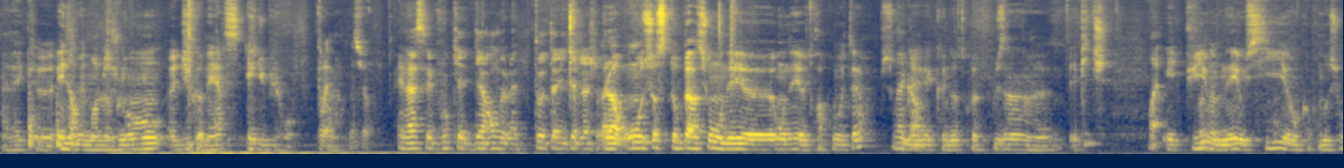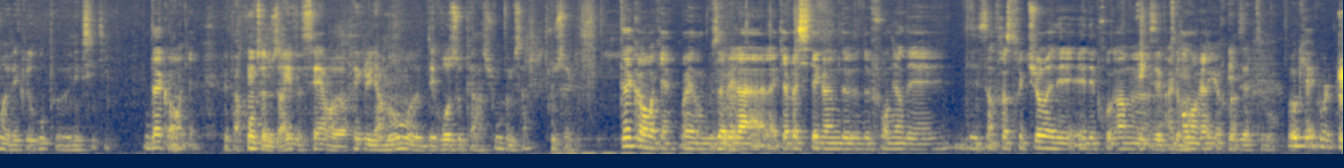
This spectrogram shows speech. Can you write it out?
avec euh, énormément de logements, du commerce et du bureau. Ouais, Voilà. bien sûr. Et là, c'est vous qui êtes garant de la totalité de la chose. Alors, on- sur cette opération, on est, euh, on est euh, trois promoteurs, puisqu'on est D'accord. avec notre cousin euh, Epitch. Ouais. Et puis, on est aussi en copromotion avec le groupe euh, Nexity. D'accord, ok. Mais par contre, ça nous arrive de faire euh, régulièrement euh, des grosses opérations comme ça, tout seul. D'accord, ok. Ouais, donc vous avez la, la capacité quand même de, de fournir des, des infrastructures et des, et des programmes euh, à Exactement. grande envergure. quoi. Exactement. Ok, cool.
